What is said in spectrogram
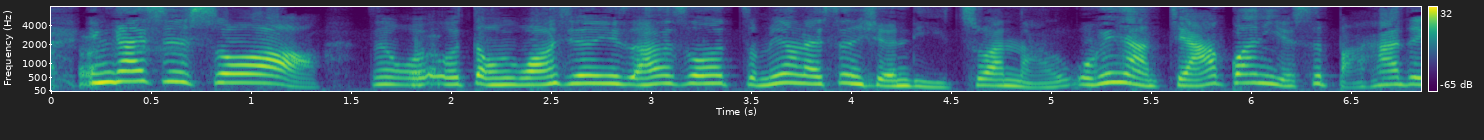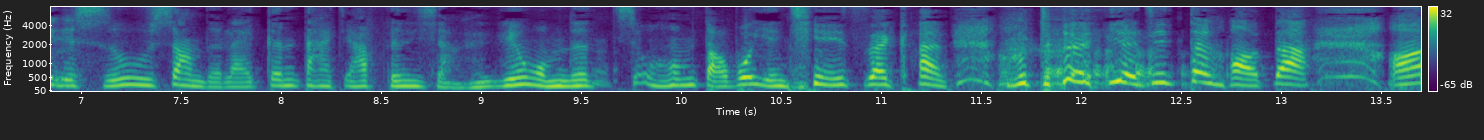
应该是说，我我懂王先生意思，他说怎么样来慎选理专呐？我跟你讲，检察官也是把他这个实物上的来跟大家分享，因为我们的我们导播眼睛也一直在看，我对眼睛瞪好大。好，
